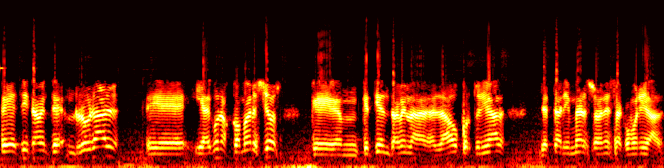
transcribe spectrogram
Es estrictamente rural eh, y algunos comercios que, mm, que tienen también la, la oportunidad de estar inmersos en esa comunidad.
